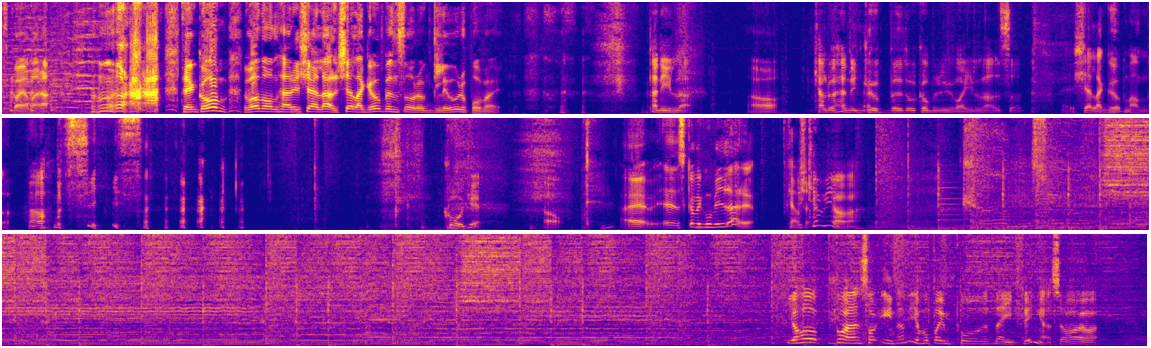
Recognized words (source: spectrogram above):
Ska jag bara. Tänk om! Det var någon här i källaren. Källargubben står och glor på mig. Pernilla, Ja, kallar du henne gubbe då kommer det ju vara illa alltså. källargumman då. Ja, precis. KG, Ja. Eh, ska vi gå vidare? det Kanske? kan vi göra. Jag har bara en sak innan vi hoppar in på main thing här, så har jag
